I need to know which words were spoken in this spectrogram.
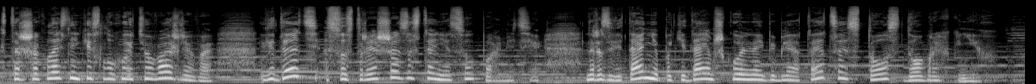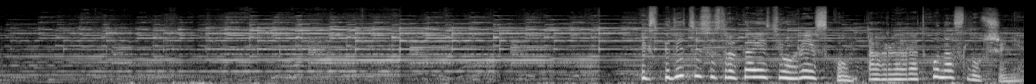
Старшакласнікі слухаюць уважліва. Відаць, сустрэча застанецца ў памяці. На развітанне пакідаем школьнай бібліятэцы стос добрых кніг. Экспедыцыі сустракаюць у грэску, аграгарадку на слушанне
